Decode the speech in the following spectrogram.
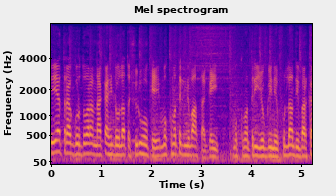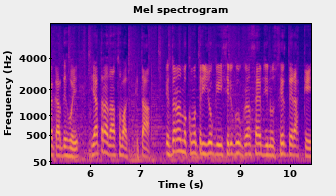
ਇਹ ਯਾਤਰਾ ਗੁਰਦੁਆਰਾ ਨਾਕਾ ਹਿੰਡੋਲਾ ਤੋਂ ਸ਼ੁਰੂ ਹੋ ਕੇ ਮੁੱਖ ਮੰਤਰੀ ਨਿਵਾਸ ਤੱਕ ਗਈ। ਮੁੱਖ ਮੰਤਰੀ ਯੋਗੀ ਨੇ ਫੁੱਲਾਂ ਦੀ ਵਰਖਾ ਕਰਦੇ ਹੋਏ ਯਾਤਰਾ ਦਾ ਸਵਾਗਤ ਕੀਤਾ ਇਸ ਦੌਰਾਨ ਮੁੱਖ ਮੰਤਰੀ ਯੋਗੀ ਸ੍ਰੀ ਗੁਰੂ ਗ੍ਰੰਥ ਸਾਹਿਬ ਜੀ ਨੂੰ ਸਿਰ ਤੇ ਰੱਖ ਕੇ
